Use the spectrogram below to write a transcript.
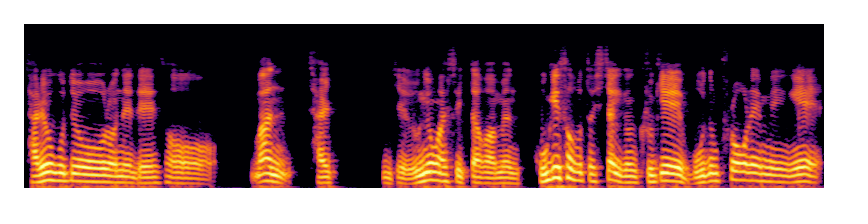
자료 구조론에 대해서만 잘 이제 응용할 수 있다고 하면 거기서부터 시작이건 그게 모든 프로그래밍의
